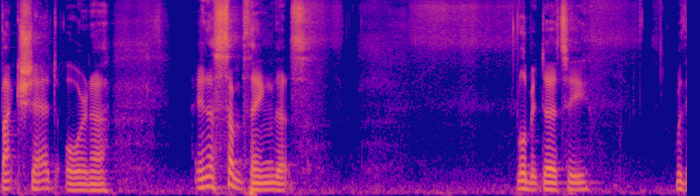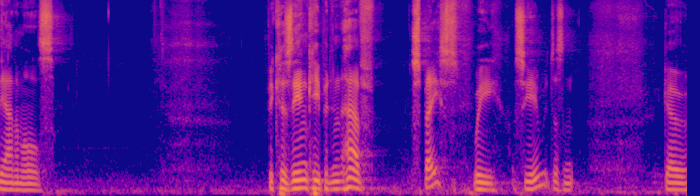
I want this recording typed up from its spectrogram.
back shed or in a in a something that's a little bit dirty with the animals. Because the innkeeper didn't have space we assume. It doesn't go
